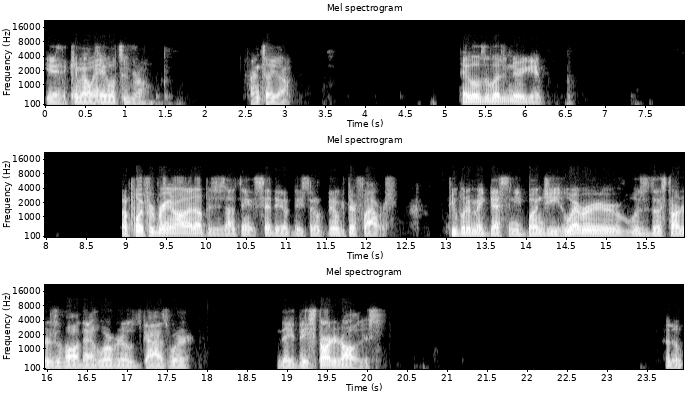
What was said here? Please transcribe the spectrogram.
Yeah, it came out with Halo 2, bro. I can tell y'all. Halo's a legendary game. My point for bringing all that up is just I think said they don't they, don't they don't get their flowers. People that make Destiny, Bungie, whoever was the starters of all that, whoever those guys were, they they started all of this. Hello,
